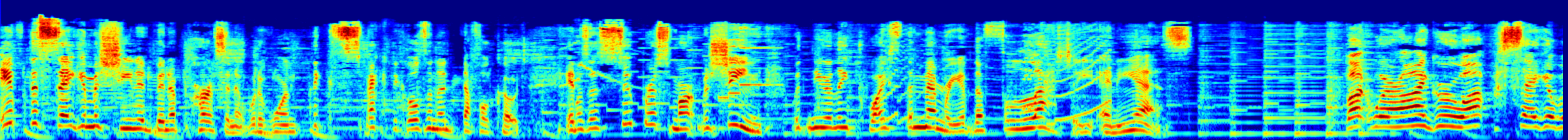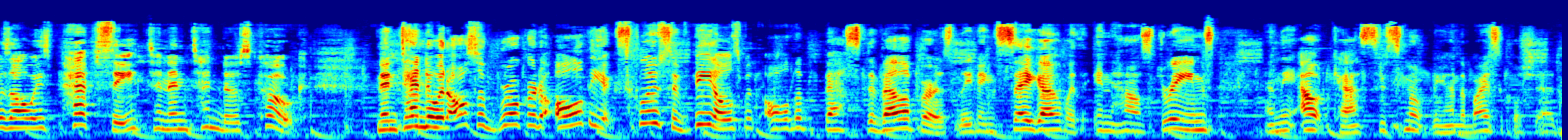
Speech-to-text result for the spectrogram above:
If the Sega machine had been a person, it would have worn thick spectacles and a duffel coat. It was a super smart machine with nearly twice the memory of the flashy NES. But where I grew up, Sega was always Pepsi to Nintendo's Coke. Nintendo had also brokered all the exclusive deals with all the best developers, leaving Sega with in-house dreams and the outcasts who smoked behind the bicycle shed.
